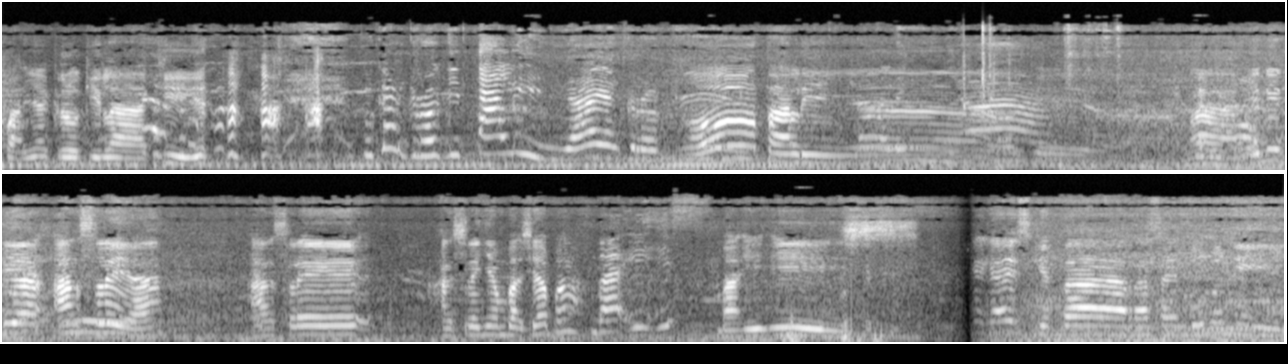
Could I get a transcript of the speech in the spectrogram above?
Paknya grogi lagi. Bukan grogi talinya yang grogi. Oh, talinya. Talinya. Oke. Nah, ini dia angsle ya. Angsle angslenya Mbak siapa? Mbak Iis. Mbak Iis. Oke guys, kita rasain dulu nih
